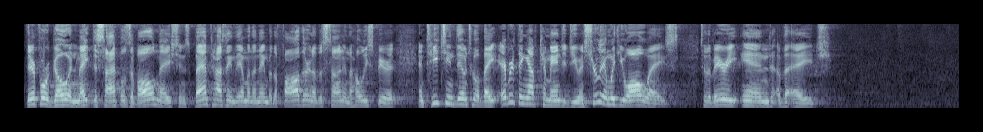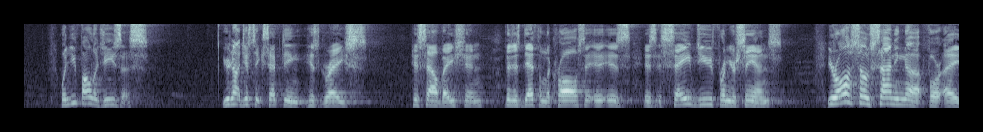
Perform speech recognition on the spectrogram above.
Therefore, go and make disciples of all nations, baptizing them in the name of the Father and of the Son and the Holy Spirit, and teaching them to obey everything I've commanded you. And surely I'm with you always to the very end of the age. When you follow Jesus, you're not just accepting His grace, His salvation, that His death on the cross is, is, saved you from your sins. You're also signing up for a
